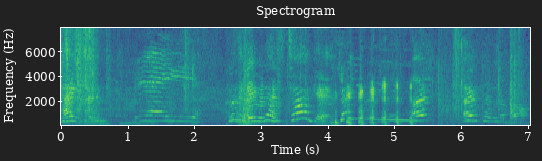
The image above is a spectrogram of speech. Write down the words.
Caitlin. Yay. Look, it even has Target. Open the box.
